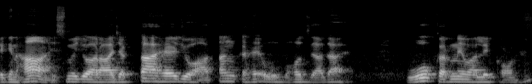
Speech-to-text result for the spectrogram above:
लेकिन हाँ इसमें जो अराजकता है, जो आतंक है, वो बहुत ज़्यादा है। वो करने वाले कौन हैं?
